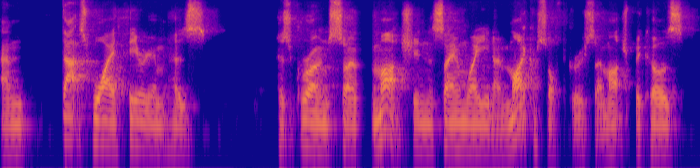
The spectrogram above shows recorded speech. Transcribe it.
And that's why Ethereum has has grown so much in the same way, you know, Microsoft grew so much because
